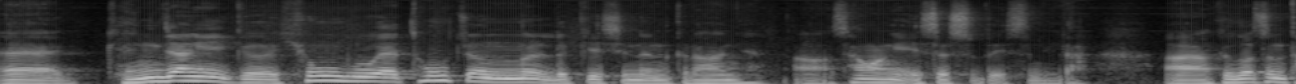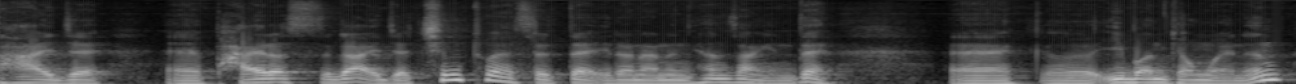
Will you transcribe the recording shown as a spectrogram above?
예, 굉장히 그 흉부의 통증을 느끼시는 그러한 어, 상황이 있을 수도 있습니다. 아, 그것은 다 이제 예, 바이러스가 이제 침투했을 때 일어나는 현상인데 예, 그 이번 경우에는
